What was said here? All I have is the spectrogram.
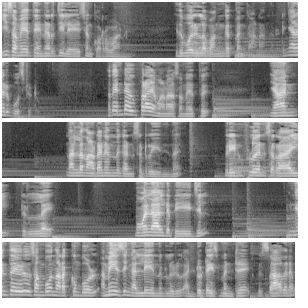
ഈ സമയത്ത് എനർജി ലേശം കുറവാണ്. ഇതുപോലുള്ള വങ്കത്വം കാണാൻ പറഞ്ഞിട്ട് ഞാനൊരു പോസ്റ്റ് ഇട്ടു. അതെന്റെ അഭിപ്രായമാണ് ആ സമയത്ത്. ഞാൻ നല്ല നടനെന്ന് കൺസിഡർ ചെയ്യുന്ന ഒരു ഇൻഫ്ലുവൻസറായിട്ടുള്ള മോഹൻലാലിന്റെ പേജിൽ ഇങ്ങനത്തെ ഒരു സംഭവം നടക്കുമ്പോൾ അമേസിങ് അല്ലേ എന്നുള്ളൊരു അഡ്വർടൈസ്മെന്റ് ഒരു സാധനം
